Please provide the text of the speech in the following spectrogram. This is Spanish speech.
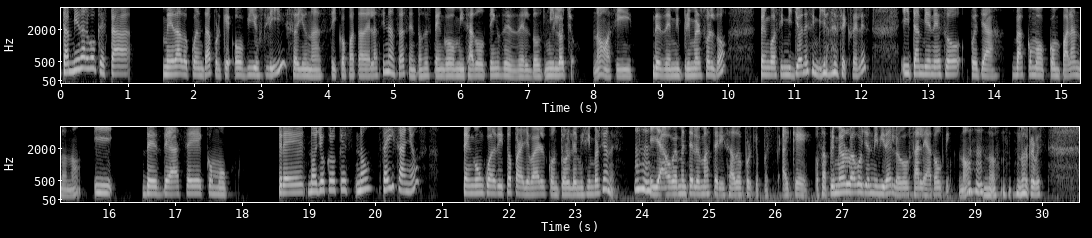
también algo que está, me he dado cuenta, porque obviously soy una psicópata de las finanzas, entonces tengo mis adultings desde el 2008, ¿no? Así, desde mi primer sueldo, tengo así millones y millones de Exceles, y también eso, pues ya va como comparando, ¿no? Y desde hace como tres, no, yo creo que es, no, seis años, tengo un cuadrito para llevar el control de mis inversiones. Y ya obviamente lo he masterizado porque pues hay que, o sea, primero lo hago yo en mi vida y luego sale adulting, ¿no? No, no al revés.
